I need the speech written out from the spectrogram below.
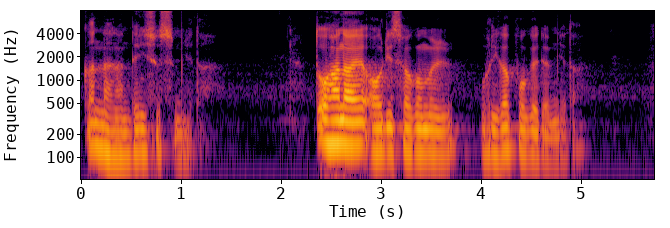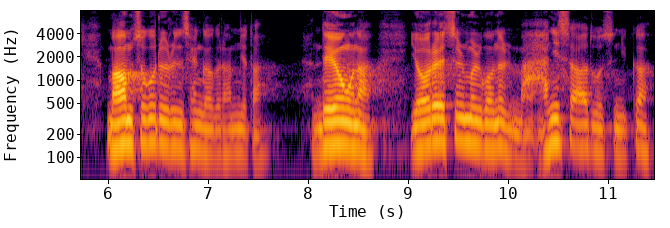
끝나는 데 있었습니다. 또 하나의 어리석음을 우리가 보게 됩니다. 마음속으로 이런 생각을 합니다. 내 영혼아, 열에 쓸 물건을 많이 쌓아두었으니까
